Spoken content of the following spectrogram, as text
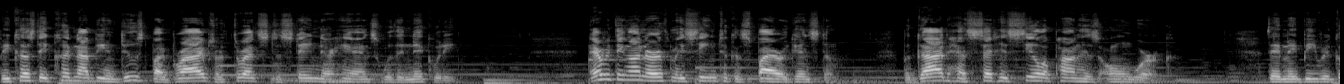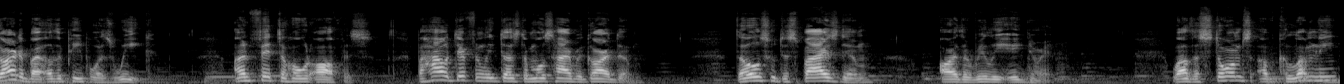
because they could not be induced by bribes or threats to stain their hands with iniquity. Everything on earth may seem to conspire against them, but God has set his seal upon his own work. They may be regarded by other people as weak, unfit to hold office, but how differently does the Most High regard them? Those who despise them are the really ignorant. While the storms of calumny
